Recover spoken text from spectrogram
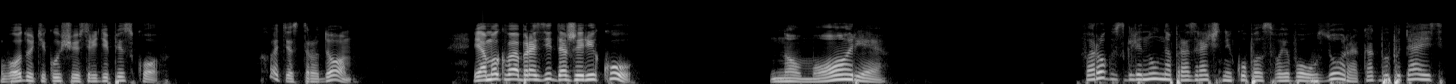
воду, текущую среди песков, хоть и с трудом. Я мог вообразить даже реку. Но море... Фарок взглянул на прозрачный купол своего узора, как бы пытаясь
